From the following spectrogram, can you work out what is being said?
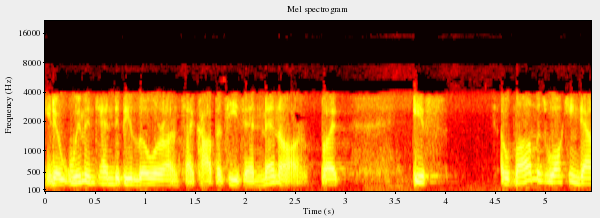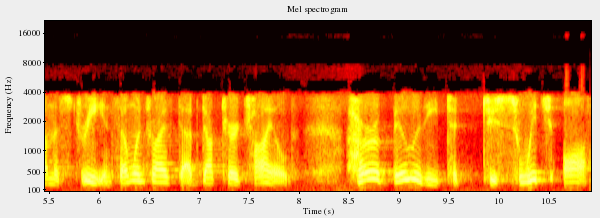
you know, women tend to be lower on psychopathy than men are, but if is walking down the street and someone tries to abduct her child, her ability to to switch off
